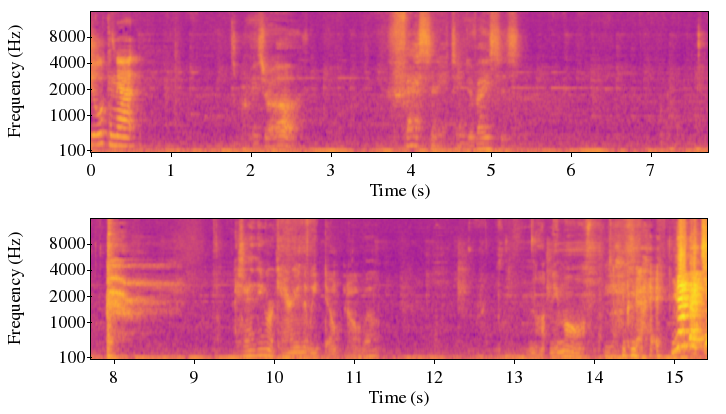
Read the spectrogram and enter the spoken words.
You looking at? These are all fascinating devices. Is there anything we're carrying that we don't know about? Not anymore. Okay. Number two,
